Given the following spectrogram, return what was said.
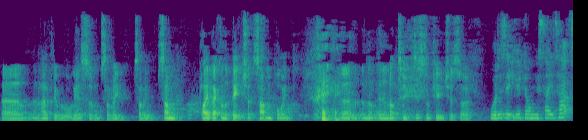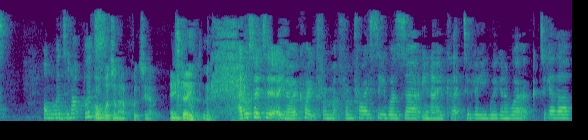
Um, and hopefully we will get some somebody, something, some play back on the pitch at some point um, and not, in a not too distant future. So What is it you'd normally say, Tax? Onwards and upwards. onwards and upwards, yeah. Indeed. And also to you know a quote from from Pricey was uh, you know collectively we're going to work together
